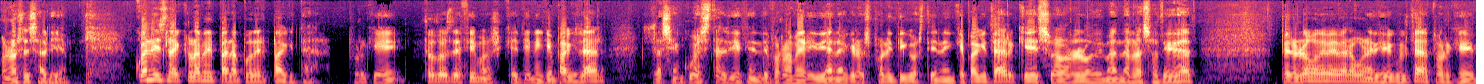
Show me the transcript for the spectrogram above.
o no se salía. ¿Cuál es la clave para poder pactar? Porque todos decimos que tienen que pactar, las encuestas dicen de forma meridiana que los políticos tienen que pactar, que eso lo demanda la sociedad, pero luego debe haber alguna dificultad, porque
